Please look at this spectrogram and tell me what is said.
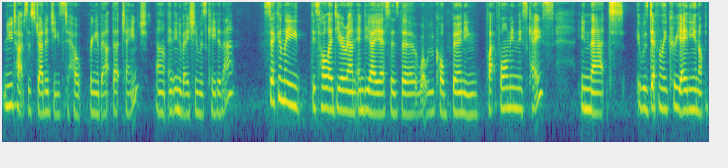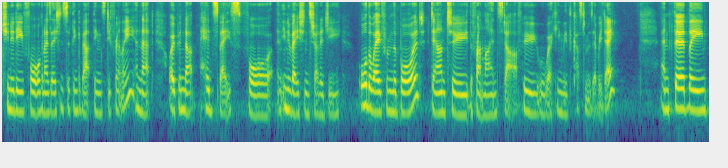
new types of strategies to help bring about that change. Um, and innovation was key to that. Secondly, this whole idea around NDIS as the what we would call burning platform in this case, in that it was definitely creating an opportunity for organisations to think about things differently, and that opened up headspace for an innovation strategy all the way from the board down to the frontline staff who were working with customers every day. And thirdly,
